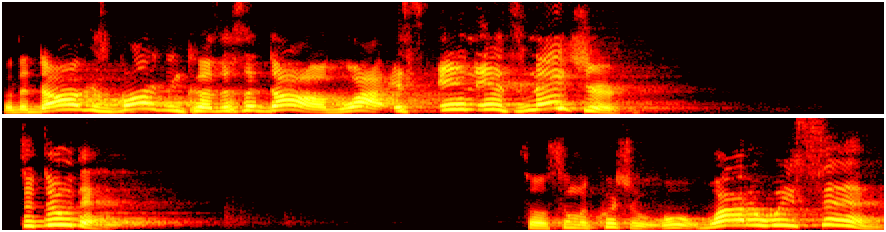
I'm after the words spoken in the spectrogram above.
But the dog is barking because it's a dog. Why? It's in its nature to do that. So, similar question well, why do we sin?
